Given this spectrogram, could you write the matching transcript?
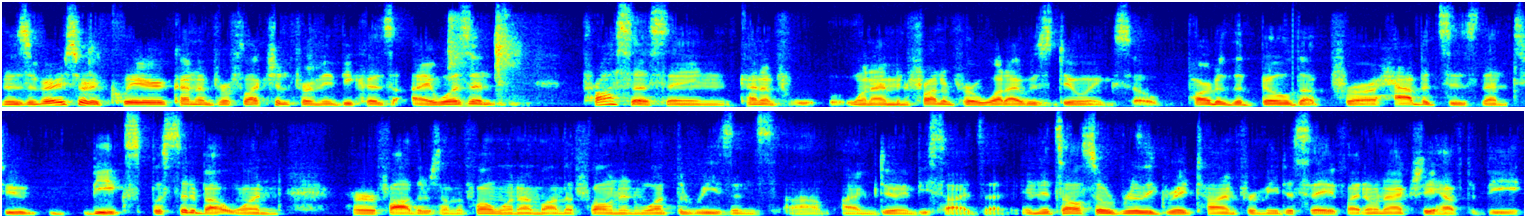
It was a very sort of clear kind of reflection for me because I wasn't processing kind of when I'm in front of her what I was doing. So part of the build up for our habits is then to be explicit about when her father's on the phone, when I'm on the phone, and what the reasons um, I'm doing besides that. And it's also a really great time for me to say if I don't actually have to be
